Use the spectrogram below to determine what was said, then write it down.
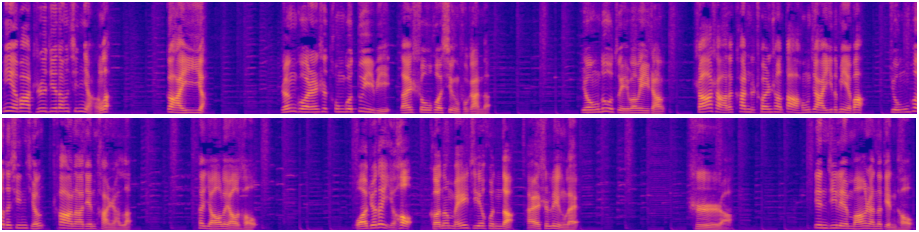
灭霸直接当新娘了，该呀！人果然是通过对比来收获幸福感的。永渡嘴巴微张，傻傻的看着穿上大红嫁衣的灭霸，窘迫的心情刹那间坦然了。他摇了摇头，我觉得以后可能没结婚的才是另类。是啊，电击脸茫然的点头。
